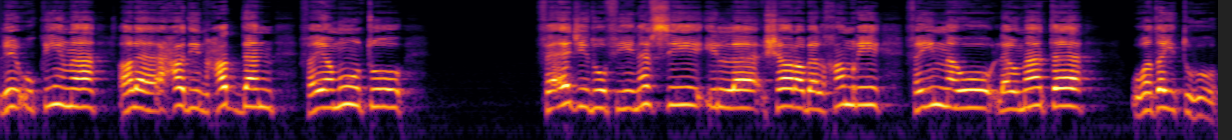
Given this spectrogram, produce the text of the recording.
li uqima ala ahadin hadden feyemutu فأجد في نفسي إلا شرب الخمر فإنه لو مات وضيته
